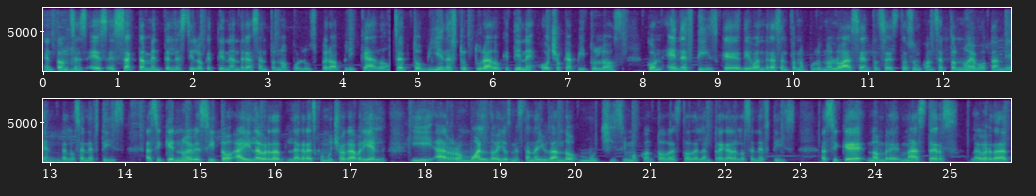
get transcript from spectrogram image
Entonces, es exactamente el estilo que tiene Andreas Antonopoulos, pero aplicado, concepto bien estructurado, que tiene ocho capítulos, con NFTs, que digo, Andrés Antonopoulos no lo hace, entonces esto es un concepto nuevo también de los NFTs. Así que nuevecito, ahí la verdad le agradezco mucho a Gabriel y a Romualdo, ellos me están ayudando muchísimo con todo esto de la entrega de los NFTs. Así que, nombre, Masters, la verdad,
